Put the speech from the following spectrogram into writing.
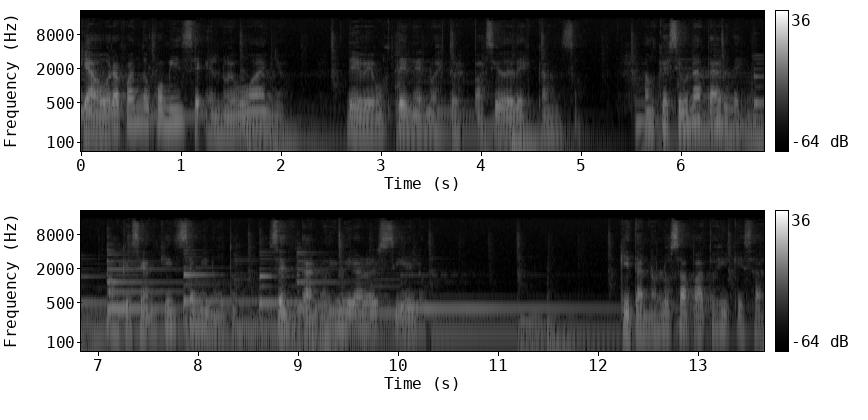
que ahora cuando comience el nuevo año debemos tener nuestro espacio de descanso. Aunque sea una tarde, aunque sean 15 minutos, sentarnos y mirar al cielo, quitarnos los zapatos y quizás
